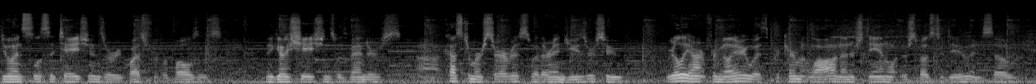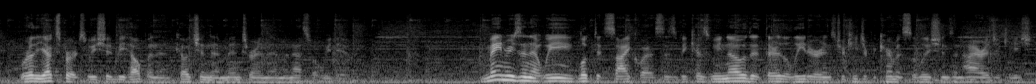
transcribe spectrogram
doing solicitations or requests for proposals, negotiations with vendors, uh, customer service with our end users who really aren't familiar with procurement law and understand what they're supposed to do. And so we're the experts. We should be helping them, coaching them, mentoring them, and that's what we do. The main reason that we looked at SciQuest is because we know that they're the leader in strategic procurement solutions in higher education.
